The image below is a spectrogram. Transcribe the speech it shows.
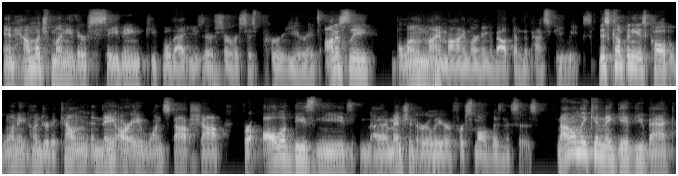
and how much money they're saving people that use their services per year. It's honestly blown my mind learning about them the past few weeks. This company is called 1 800 Accountant, and they are a one stop shop for all of these needs that I mentioned earlier for small businesses. Not only can they give you back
